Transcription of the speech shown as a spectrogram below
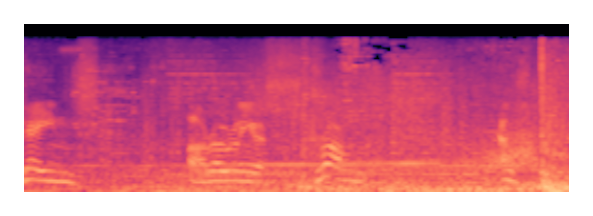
Chains are only as strong as...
